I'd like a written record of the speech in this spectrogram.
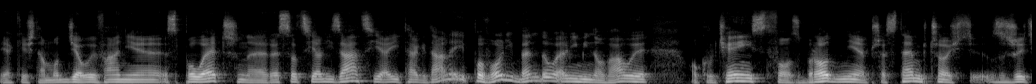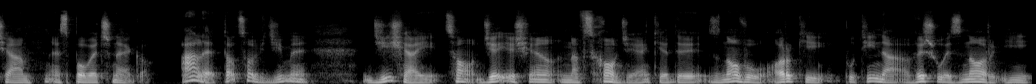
jakieś tam oddziaływanie społeczne, resocjalizacja i tak dalej, powoli będą eliminowały okrucieństwo, zbrodnie, przestępczość z życia społecznego. Ale to, co widzimy dzisiaj, co dzieje się na wschodzie, kiedy znowu orki Putina wyszły z nor i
